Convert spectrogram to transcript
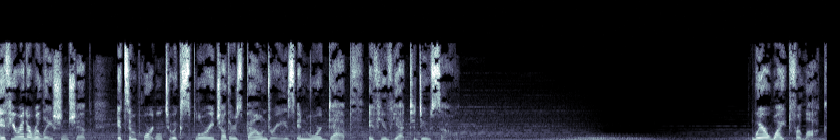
If you're in a relationship, it's important to explore each other's boundaries in more depth if you've yet to do so. Wear white for luck.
